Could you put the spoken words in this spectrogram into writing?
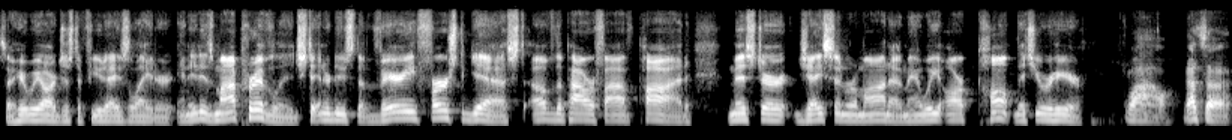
So here we are just a few days later, and it is my privilege to introduce the very first guest of the Power Five pod, Mr. Jason Romano. Man, we are pumped that you were here. Wow, that's a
